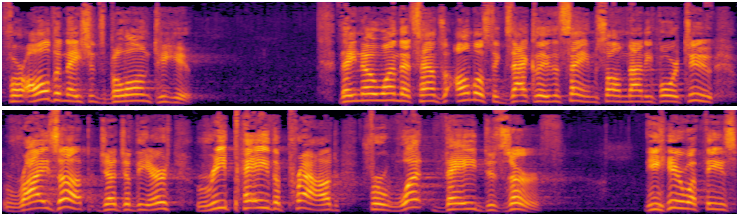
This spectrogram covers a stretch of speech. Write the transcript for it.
for all the nations belong to you. They know one that sounds almost exactly the same. Psalm 94 2. Rise up, judge of the earth, repay the proud for what they deserve. Do you hear what these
